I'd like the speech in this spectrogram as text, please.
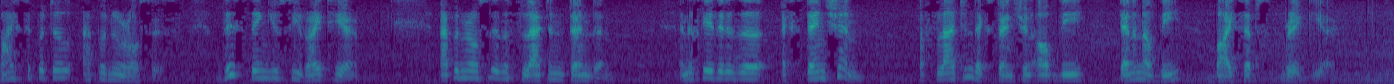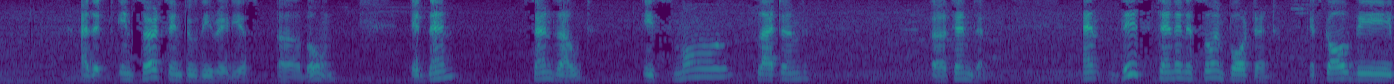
bicipital aponeurosis. This thing you see right here, aponeurosis is a flattened tendon. In this case, it is a extension, a flattened extension of the tendon of the biceps brachii. As it inserts into the radius uh, bone, it then sends out a small flattened uh, tendon. And this tendon is so important. It's called the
